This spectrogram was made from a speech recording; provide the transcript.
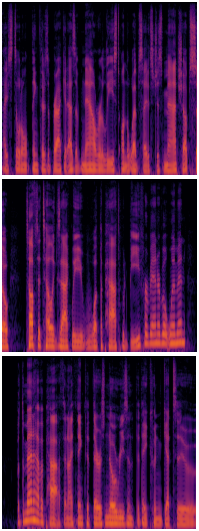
I still don't think there's a bracket as of now released on the website. It's just matchups. So tough to tell exactly what the path would be for Vanderbilt women. But the men have a path, and I think that there's no reason that they couldn't get to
